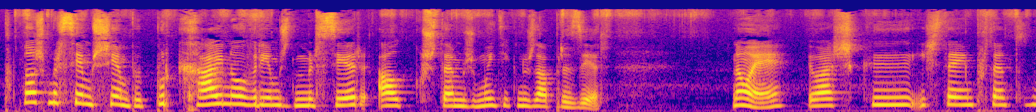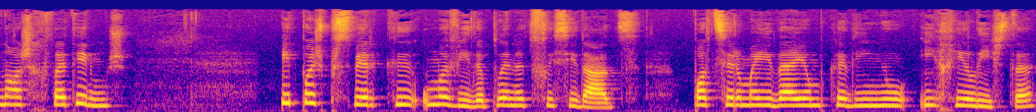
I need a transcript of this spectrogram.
porque nós merecemos sempre. Porque raio não haveríamos de merecer algo que gostamos muito e que nos dá prazer? não é? Eu acho que isto é importante nós refletirmos. E depois perceber que uma vida plena de felicidade pode ser uma ideia um bocadinho irrealista,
